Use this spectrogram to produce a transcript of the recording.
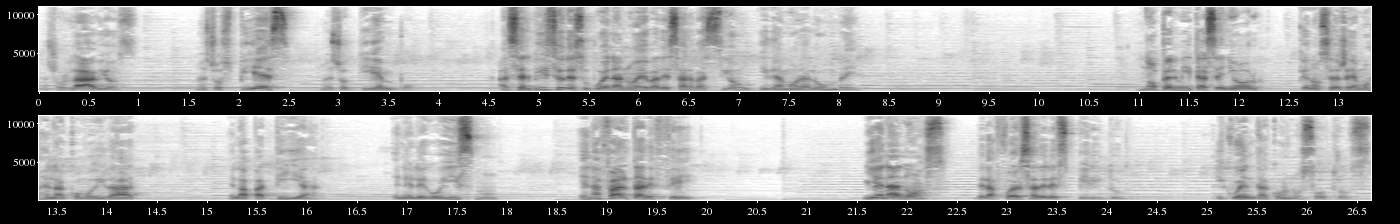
nuestros labios, nuestros pies, nuestro tiempo, al servicio de su buena nueva de salvación y de amor al hombre. No permita, Señor, que nos cerremos en la comodidad, en la apatía, en el egoísmo, en la falta de fe. Llénanos de la fuerza del Espíritu y cuenta con nosotros.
